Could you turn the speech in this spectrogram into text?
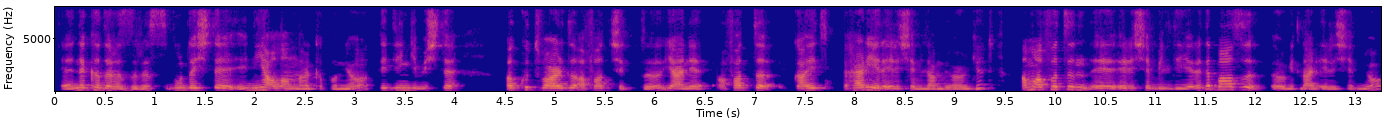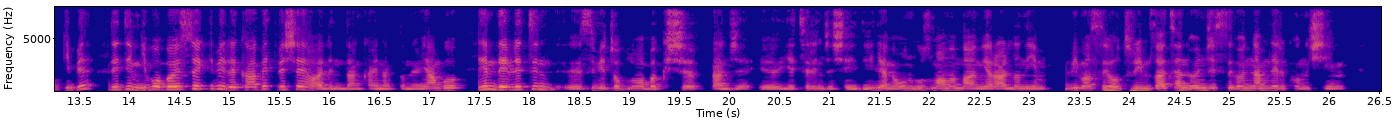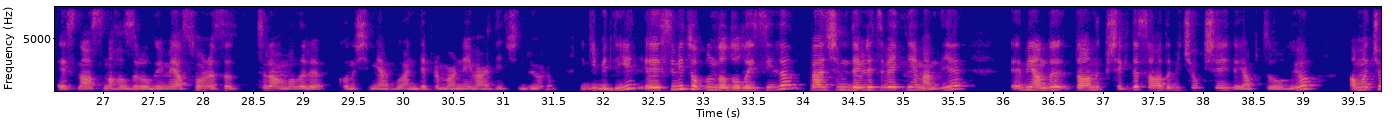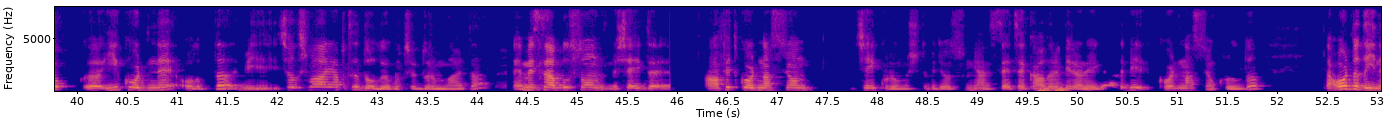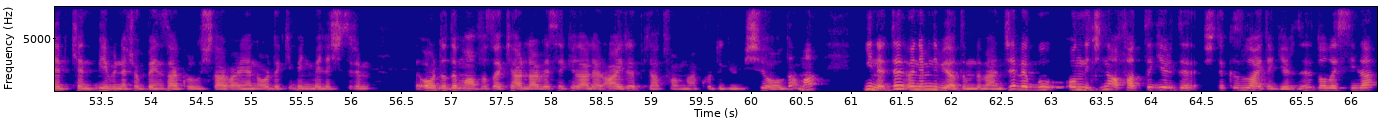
E, ne kadar hazırız? Burada işte e, niye alanlar kapanıyor? Dediğin gibi işte Akut vardı, AFAD çıktı. Yani AFAD da gayet her yere erişebilen bir örgüt. Ama AFAD'ın e, erişebildiği yere de bazı örgütler erişemiyor gibi. Dediğim gibi o böyle sürekli bir rekabet ve şey halinden kaynaklanıyor. Yani bu hem devletin e, sivil topluma bakışı bence e, yeterince şey değil. Yani onun uzmanlığından yararlanayım, bir masaya oturayım, zaten öncesi önlemleri konuşayım esnasında hazır olayım veya sonrası travmaları konuşayım yani bu hani deprem örneği verdiği için diyorum gibi değil. E, sivil toplumda dolayısıyla ben şimdi devleti bekleyemem diye e, bir anda dağınık bir şekilde sahada birçok şey de yaptığı oluyor. Ama çok e, iyi koordine olup da bir çalışmalar yaptığı da oluyor bu tür durumlarda. E, mesela bu son şeyde afet koordinasyon şey kurulmuştu biliyorsun. Yani STK'ların bir araya geldi. Bir koordinasyon kuruldu. Yani orada da yine birbirine çok benzer kuruluşlar var. Yani oradaki benim eleştirim orada da muhafazakarlar ve sekülerler ayrı platformlar kurdu gibi bir şey oldu ama yine de önemli bir adımdı bence ve bu onun içine AFAD da girdi, işte Kızılay da girdi. Dolayısıyla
